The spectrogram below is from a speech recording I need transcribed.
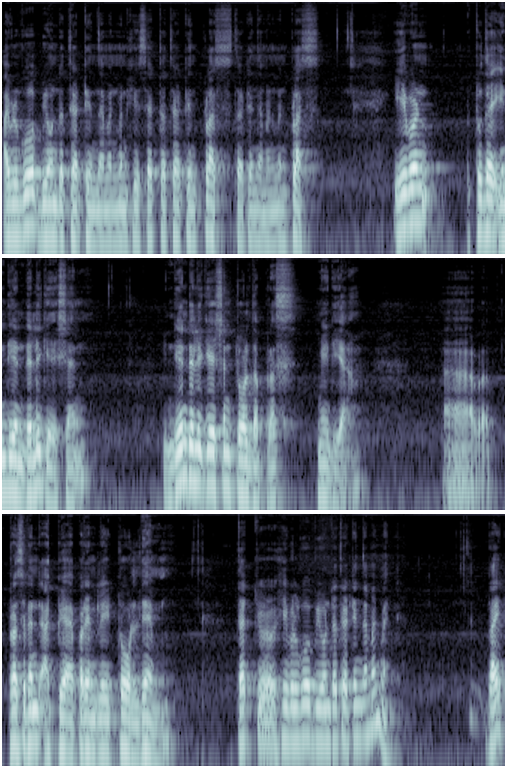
I will go beyond the 13th Amendment. He said the 13th plus, 13th Amendment plus. Even to the Indian delegation, Indian delegation told the press, media, uh, President apparently told them that uh, he will go beyond the 13th Amendment. Right?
